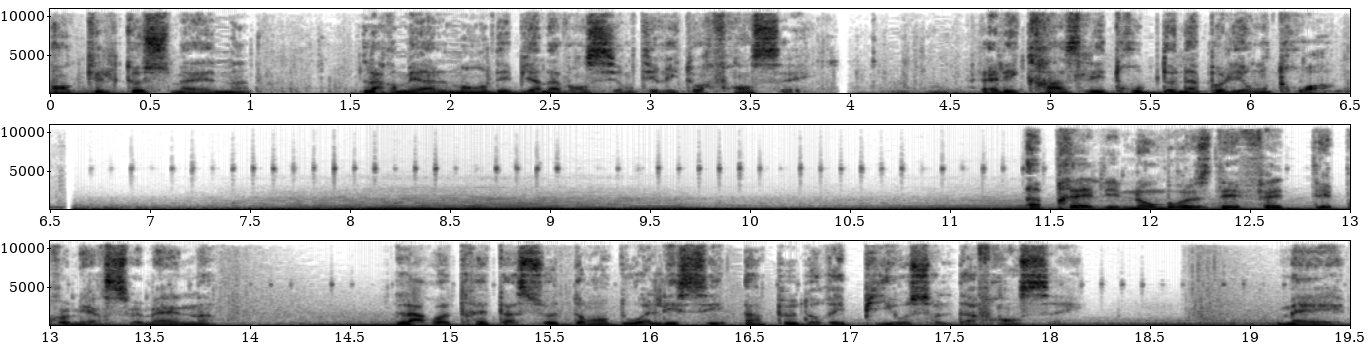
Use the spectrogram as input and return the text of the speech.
En quelques semaines, l'armée allemande est bien avancée en territoire français. Elle écrase les troupes de Napoléon III. Après les nombreuses défaites des premières semaines, la retraite à Sedan doit laisser un peu de répit aux soldats français. Mais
